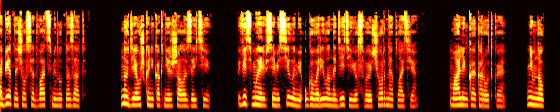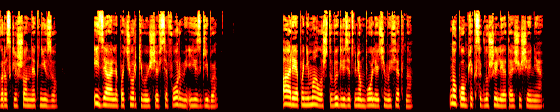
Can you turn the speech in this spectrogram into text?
Обед начался 20 минут назад. Но девушка никак не решалась зайти. Ведь Мэри всеми силами уговорила надеть ее свое черное платье. Маленькое, короткое, немного расклешенное к низу, идеально подчеркивающее все формы и изгибы. Ария понимала, что выглядит в нем более чем эффектно, но комплексы глушили это ощущение.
